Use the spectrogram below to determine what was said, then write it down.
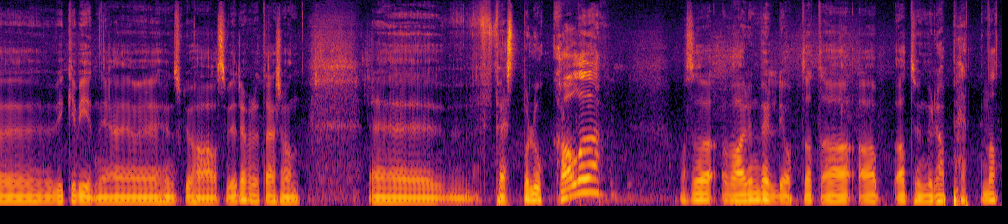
eh, hvilke viner hun skulle ha osv. For dette er sånn eh, fest på lokalet, da. Og så var hun veldig opptatt av, av at hun ville ha petnat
